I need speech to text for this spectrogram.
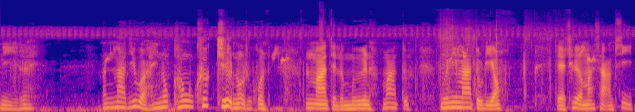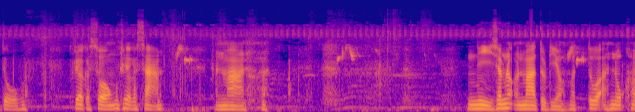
หนีเลย มันมาที่ว่าให้นกเขาคึกชื่อเนะทุกคน มันมาแต่ละมือนะมาตัวมือนี้มาตัวเดียว แต่เทื่อมาสามสี่ตัวเทื่อกระสองเทื่อกระสามมันมาหนีสำนักมันมาตัวเดียวมาตัวนกเขา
